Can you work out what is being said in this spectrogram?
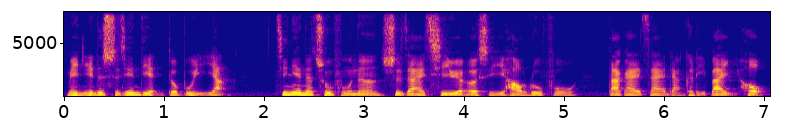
每年的时间点都不一样。今年的初伏呢，是在七月二十一号入伏，大概在两个礼拜以后。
